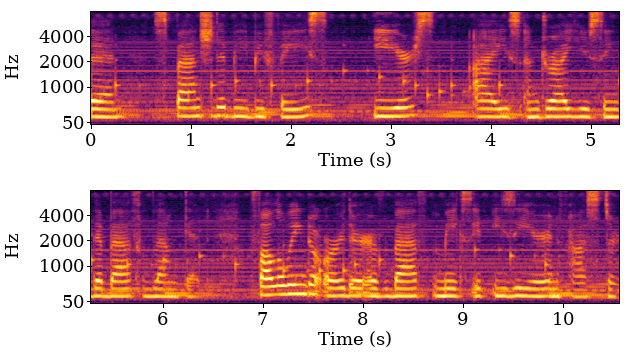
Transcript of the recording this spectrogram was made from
Then, sponge the baby face, ears, eyes, and dry using the bath blanket. Following the order of bath makes it easier and faster.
